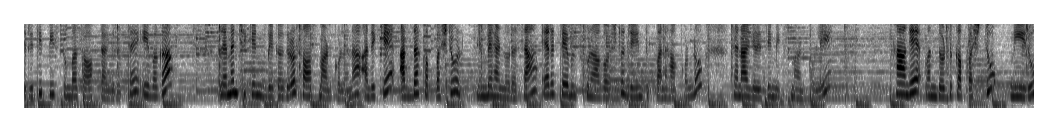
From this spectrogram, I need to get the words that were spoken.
ಈ ರೀತಿ ಪೀಸ್ ತುಂಬ ಸಾಫ್ಟ್ ಆಗಿರುತ್ತೆ. ಇವಾಗ ಲೆಮನ್ ಚಿಕನ್ ಬೇಕಾಗಿರೋ ಸಾಸ್ ಮಾಡ್ಕೊಳ್ಳೋಣ. ಅದಕ್ಕೆ ಅರ್ಧ ಕಪ್ಪಷ್ಟು ನಿಂಬೆಹಣ್ಣು ರಸ, ಎರಡು ಟೇಬಲ್ ಸ್ಪೂನ್ ಆಗೋಷ್ಟು ಜೇನುತುಪ್ಪನ ಹಾಕ್ಕೊಂಡು ಚೆನ್ನಾಗಿ ರೀತಿ ಮಿಕ್ಸ್ ಮಾಡ್ಕೊಳ್ಳಿ. ಹಾಗೆ ಒಂದು ದೊಡ್ಡ ಕಪ್ಪಷ್ಟು ನೀರು,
